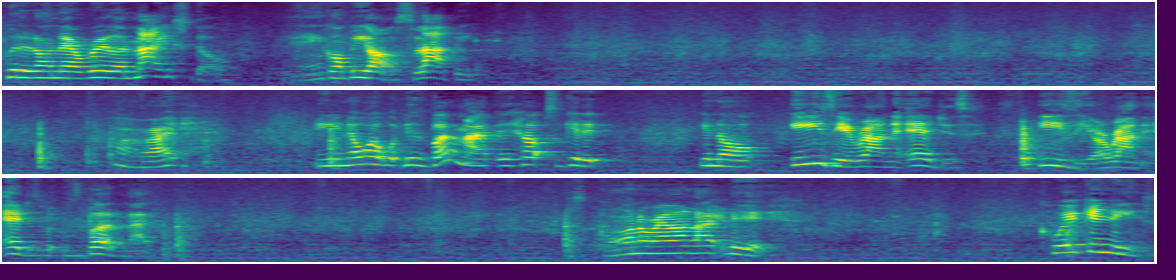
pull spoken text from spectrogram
Put it on there real nice though. It ain't gonna be all sloppy. All right. And you know what? With this butter knife it helps get it you know easy around the edges. Easy around the edges with this butter knife. Just going around like that. Quick and easy.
